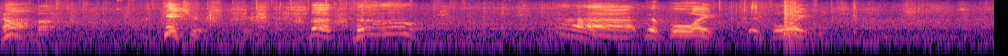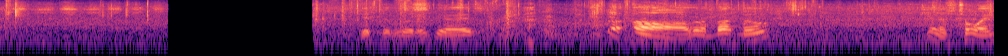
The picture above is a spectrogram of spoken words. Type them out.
Come on, Buck. Get your Buck. Boo. Ah, good boy. Good boy. Get the little guys. Oh, little buck boo. Got his toy.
